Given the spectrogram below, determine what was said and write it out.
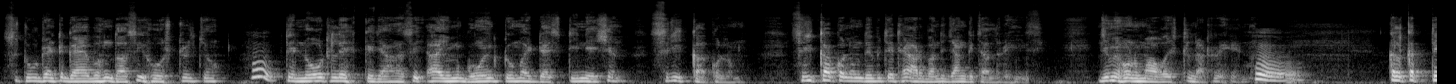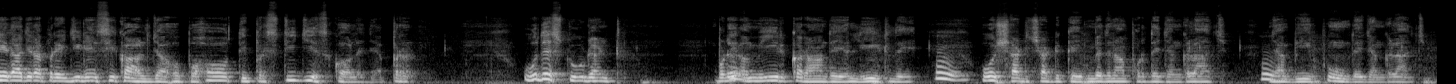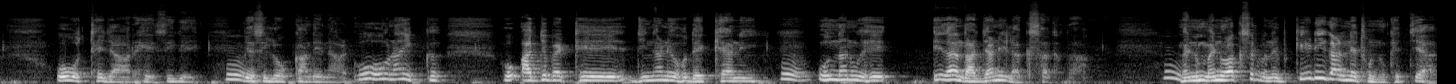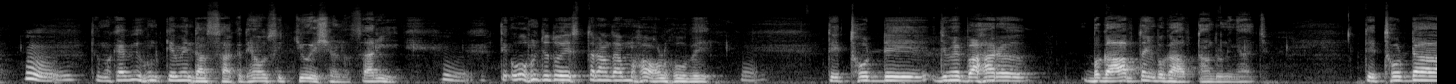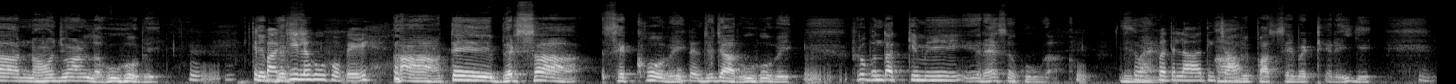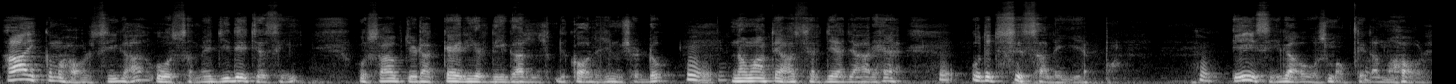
ਸਟੂਡੈਂਟ ਗਾਇਬ ਹੁੰਦਾ ਸੀ ਹੋਸਟਲ ਚੋਂ। ਤੇ ਨੋਟ ਲਿਖ ਕੇ ਜਾਣਾ ਸੀ I am going to my destination Srikakulam. Srikakulam ਦੇ ਵਿੱਚ ਹਥਿਆਰਬੰਦ ਜੰਗ ਚੱਲ ਰਹੀ ਸੀ ਜਿਵੇਂ ਹੁਣ ਮਾਓਇਸਟ ਲੜ ਰਹੇ ਨੇ। ਹੂੰ। ਕਲਕੱਤੇ ਦਾ ਜਿਹੜਾ ਪ੍ਰੈਜ਼ੀਡੈਂਸੀ ਕਾਲਜ ਆ ਉਹ ਬਹੁਤ ਹੀ ਪ੍ਰੈਸਟੀਜੀਅਸ ਕਾਲਜ ਹੈ ਪਰ ਉਹਦੇ ਸਟੂਡੈਂਟ ਬੜੇ ਅਮੀਰ ਘਰਾਂ ਦੇ ਐਲੀਟ ਦੇ ਉਹ ਛੱਡ ਛੱਡ ਕੇ ਮਿਦਨਾਪੁਰ ਦੇ ਜੰਗਲਾਂ 'ਚ ਜਾਂ ਬੀਰਭੂਮ ਦੇ ਜੰਗਲਾਂ 'ਚ ਉਹ ਉੱਥੇ ਜਾ ਰਹੇ ਸੀਗੇ ਵੀ ਅਸੀਂ ਲੋਕਾਂ ਦੇ ਨਾਲ। ਉਹ ਨਾ ਇੱਕ ਉਹ ਅੱਜ ਬੈਠੇ ਜਿਨ੍ਹਾਂ ਨੇ ਉਹ ਦੇਖਿਆ ਨਹੀਂ ਉਹਨਾਂ ਨੂੰ ਇਹ ਇਹਦਾ ਅੰਦਾਜ਼ਾ ਨਹੀਂ ਲੱਗ ਸਕਦਾ। ਮੈਨੂੰ ਮੈਨੂੰ ਅਕਸਰ ਬੰਦੇ ਕਿਹੜੀ ਗੱਲ ਨੇ ਤੁਹਾਨੂੰ ਖਿੱਚਿਆ? ਹੂੰ। ਤੇ ਮੈਂ ਕਿਹਾ ਵੀ ਹੁਣ ਕਿਵੇਂ ਦੱਸ ਸਕਦੇ ਹਾਂ ਉਹ ਸਿਚੁਏਸ਼ਨ ਸਾਰੀ। ਹੂੰ। ਤੇ ਉਹ ਹੁਣ ਜਦੋਂ ਇਸ ਤਰ੍ਹਾਂ ਦਾ ਮਾਹੌਲ ਹੋਵੇ ਹੂੰ। ਤੇ ਤੁਹਾਡੇ ਜਿਵੇਂ ਬਾਹਰ ਬਗਾਵਤਾਂ ਹੀ ਬਗਾਵਤਾਂ ਦੁਨੀਆ 'ਚ। ਤੇ ਤੁਹਾਡਾ ਨੌਜਵਾਨ ਲਹੂ ਹੋਵੇ ਹੂੰ। ਤੇ ਬਾਗੀ ਲਹੂ ਹੋਵੇ। ਹਾਂ ਤੇ ਵਿਰਸਾ ਸਿੱਖ ਹੋਵੇ। ਜੁਝਾਰੂ ਹੋਵੇ ਫਿਰ ਉਹ ਬੰਦਾ ਕਿਵੇਂ ਰਹਿ ਸਕੂਗਾ? ਸੋ ਬਦਲਾਅ ਦੀ ਚਾਹ। ਵੀ ਪਾਸੇ ਬੈਠੇ ਰਹੀਏ। ਆ ਇੱਕ ਮਾਹੌਲ ਸੀਗਾ ਉਸ ਸਮੇਂ ਜਿਹਦੇ 'ਚ ਅਸੀਂ ਉਹ ਸਭ ਜਿਹੜਾ ਕੈਰੀਅਰ ਦੀ ਗੱਲ ਵੀ ਕਾਲਜ ਨੂੰ ਛੱਡੋ ਨਵਾਂ ਇਤਿਹਾਸ ਸਿਰਜਿਆ ਜਾ ਰਿਹਾ ਹੈ ਉਹਦੇ 'ਚ ਹਿੱਸਾ ਲਈਏ ਆਪਾਂ। ਇਹ ਸੀਗਾ ਉਸ ਮੌਕੇ ਦਾ ਮਾਹੌਲ।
